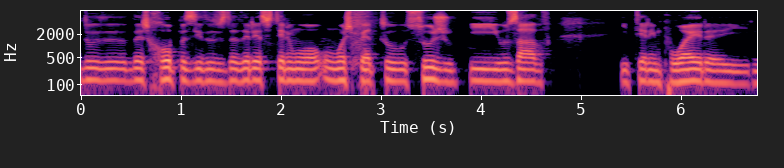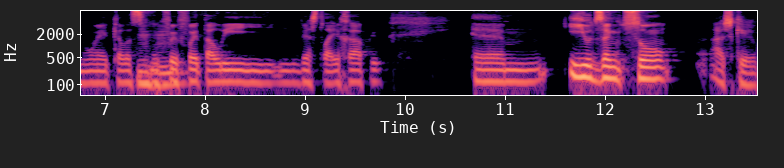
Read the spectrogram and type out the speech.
do- das roupas e dos adereços terem um, um aspecto sujo e usado e terem poeira e não é aquela cena Uhum. que foi feita ali e, e veste lá e rápido. Um, e o desenho de som acho que é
